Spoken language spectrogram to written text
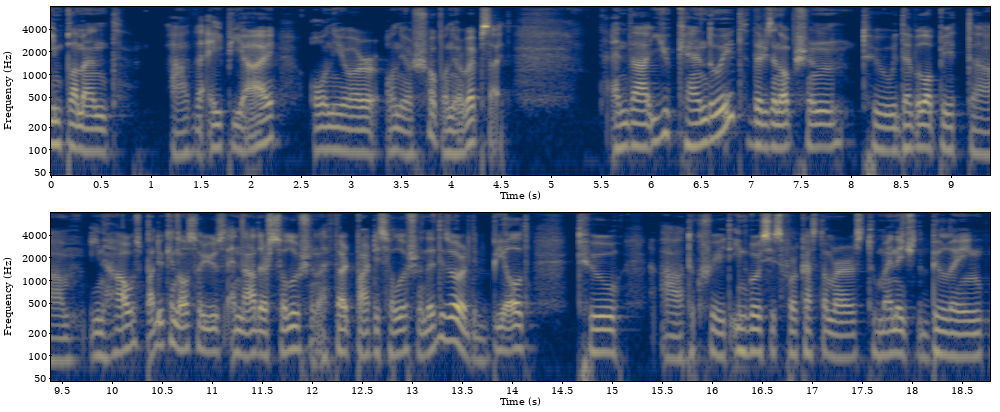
implement uh, the API on your on your shop on your website and uh, you can do it. There is an option to develop it um, in-house but you can also use another solution a third-party solution that is already built to uh, to create invoices for customers to manage the billing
